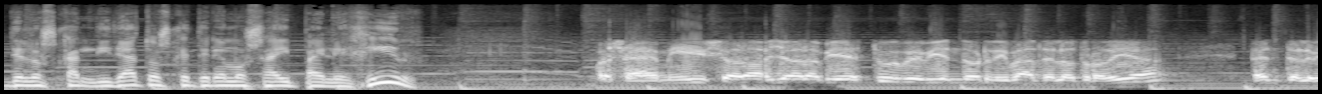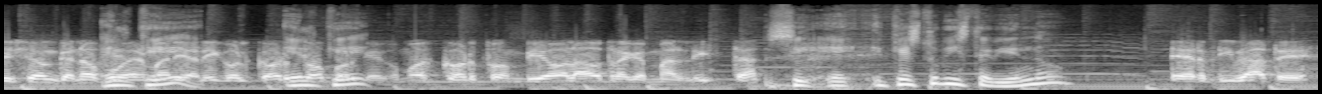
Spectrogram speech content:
de los candidatos que tenemos ahí para elegir. Pues a mí solo yo lo vi, estuve viendo el debate el otro día en televisión que no ¿El fue qué? Marianico el ¿El corto, porque como es corto envió a la otra que es más lista. Sí, eh, ¿qué estuviste viendo? El debate.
